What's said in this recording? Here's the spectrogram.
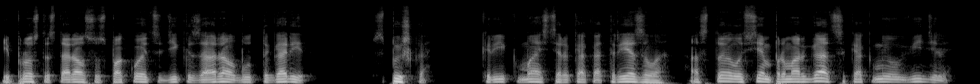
и просто старался успокоиться, дико заорал, будто горит. Вспышка. Крик мастера как отрезало, а стоило всем проморгаться, как мы увидели.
